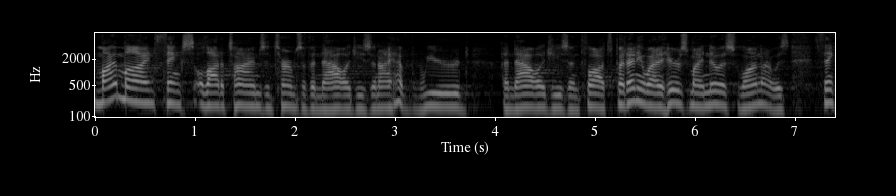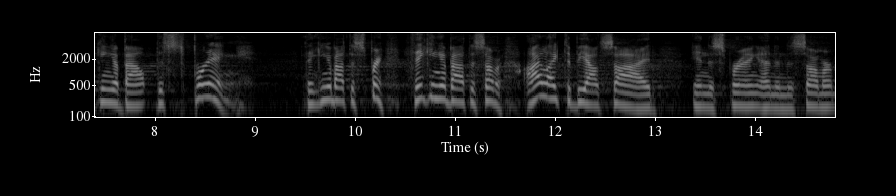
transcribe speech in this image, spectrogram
my mind thinks a lot of times in terms of analogies, and I have weird analogies and thoughts. But anyway, here's my newest one. I was thinking about the spring, thinking about the spring, thinking about the summer. I like to be outside in the spring and in the summer.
